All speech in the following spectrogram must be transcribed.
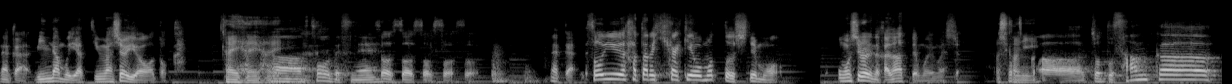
なんかみんなもやってみましょうよとか。はいはいはああ、そうですね。そうそうそうそうそう。なんかそういう働きかけをもっとしても面白いのかなって思いました。い。確かに。あーちょっと参加、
